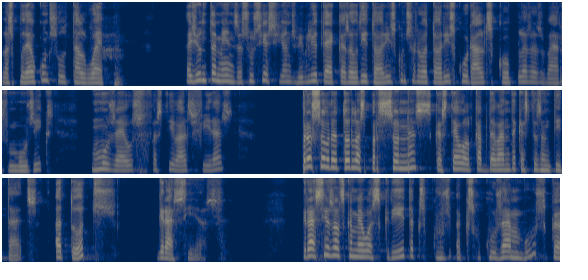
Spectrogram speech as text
les podeu consultar al web. Ajuntaments, associacions, biblioteques, auditoris, conservatoris, corals, cobles, esbars, músics, museus, festivals, fires, però sobretot les persones que esteu al capdavant d'aquestes entitats. A tots, gràcies. Gràcies als que m'heu escrit excusant-vos que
